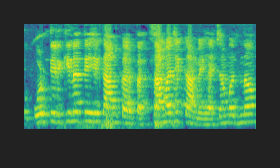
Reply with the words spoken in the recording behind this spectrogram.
पोट तिडकीनं ते हे काम करतात सामाजिक काम आहे. ह्याच्यामधनं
